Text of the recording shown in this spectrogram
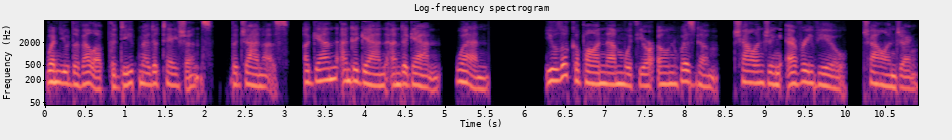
When you develop the deep meditations, the jhanas, again and again and again, when you look upon them with your own wisdom, challenging every view, challenging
